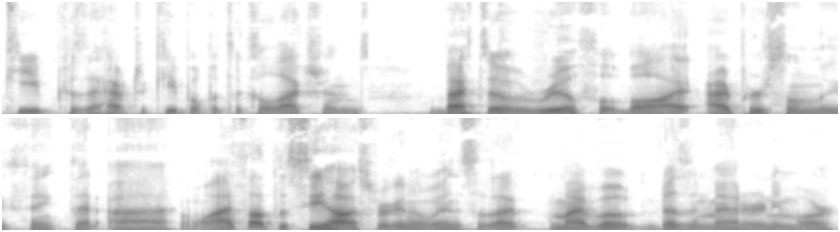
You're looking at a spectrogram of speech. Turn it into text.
keep because I have to keep up with the collections. Back to real football, I, I personally think that uh, well, I thought the Seahawks were going to win, so that my vote doesn't matter anymore.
